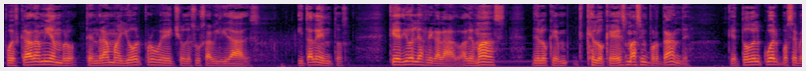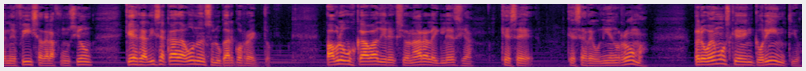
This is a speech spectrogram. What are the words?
pues cada miembro tendrá mayor provecho de sus habilidades y talentos que Dios le ha regalado. Además de lo que, que lo que es más importante, que todo el cuerpo se beneficia de la función que realiza cada uno en su lugar correcto. Pablo buscaba direccionar a la iglesia que se, que se reunía en Roma, pero vemos que en Corintio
